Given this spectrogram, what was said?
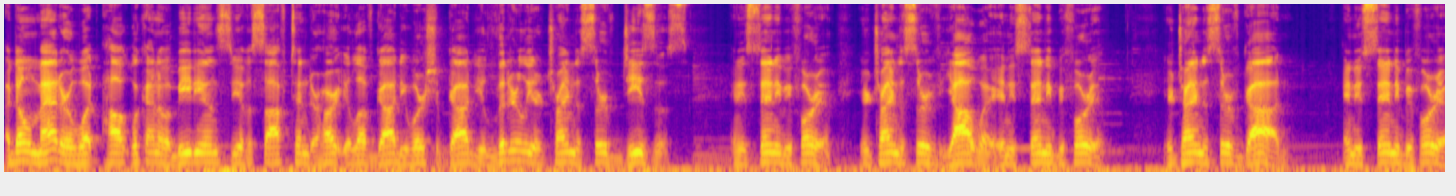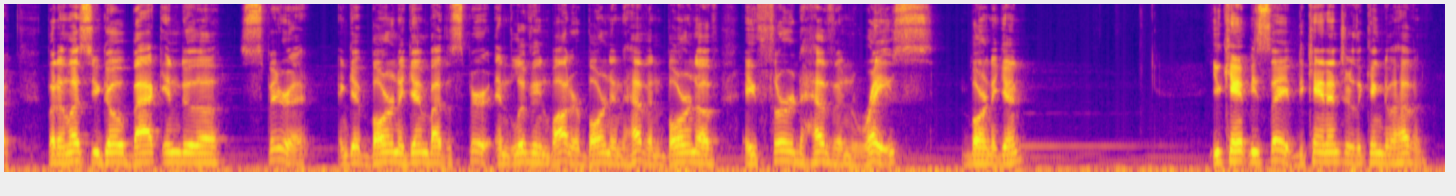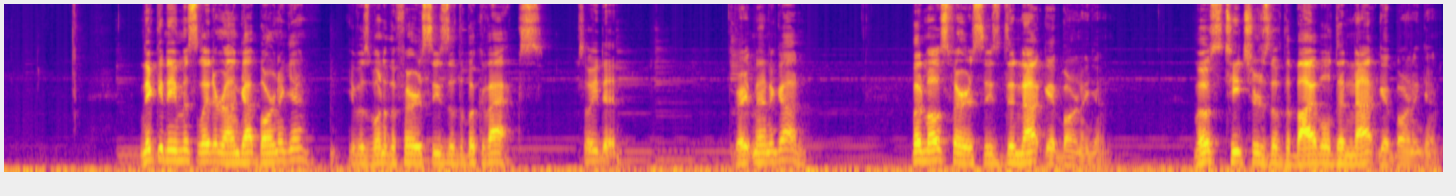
It don't matter what how what kind of obedience you have a soft tender heart, you love God, you worship God, you literally are trying to serve Jesus and he's standing before you. You're trying to serve Yahweh and he's standing before you. You're trying to serve God and he's standing before you. But unless you go back into the spirit and get born again by the spirit and living water, born in heaven, born of a third heaven race, born again, you can't be saved. You can't enter the kingdom of heaven. Nicodemus later on got born again. He was one of the Pharisees of the book of Acts. So he did. Great man of God. But most Pharisees did not get born again. Most teachers of the Bible did not get born again.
